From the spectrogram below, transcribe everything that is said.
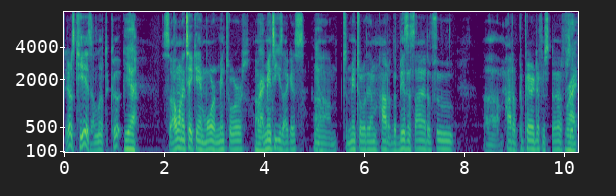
there's kids that love to cook. Yeah. So I want to take in more mentors, uh, Right. mentees, I guess, Yeah. um, to mentor them how to the business side of food, um, how to prepare different stuff. So Right.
